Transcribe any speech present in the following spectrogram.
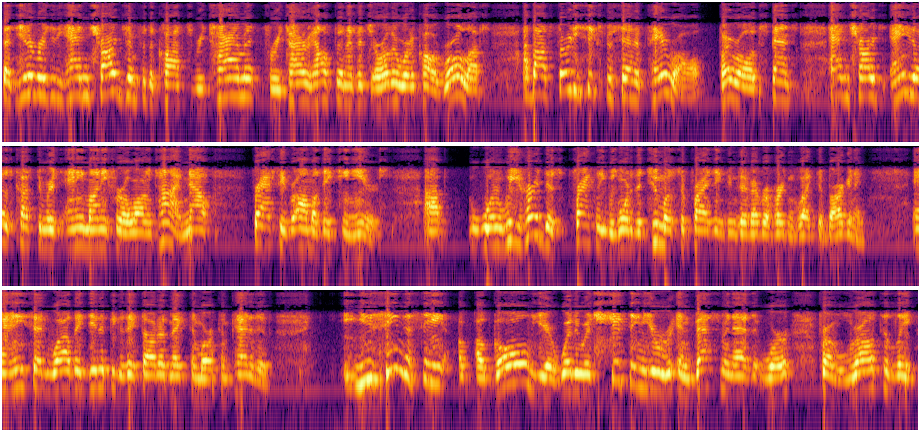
that the university hadn't charged them for the cost of retirement, for retiree health benefits, or other what are called roll-ups. About 36% of payroll, payroll expense, hadn't charged any of those customers any money for a long time. Now, for actually for almost 18 years. Uh, when we heard this, frankly, it was one of the two most surprising things I've ever heard in collective bargaining. And he said, well, they did it because they thought it would make them more competitive. You seem to see a, a goal here, whether it's shifting your investment, as it were, from relatively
